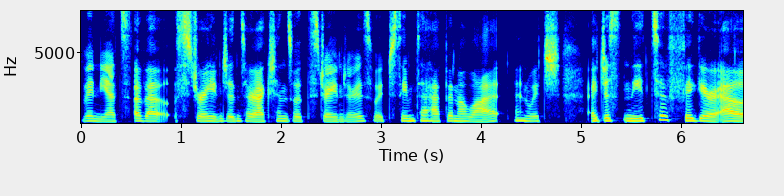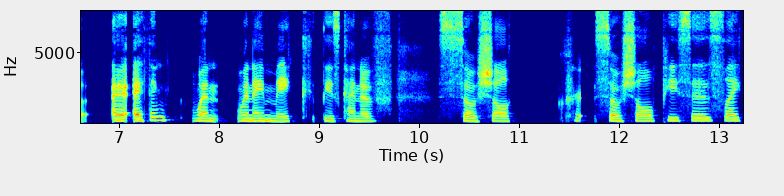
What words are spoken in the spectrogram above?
vignettes about strange interactions with strangers, which seem to happen a lot and which I just need to figure out. I, I think when when I make these kind of social cr- social pieces like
